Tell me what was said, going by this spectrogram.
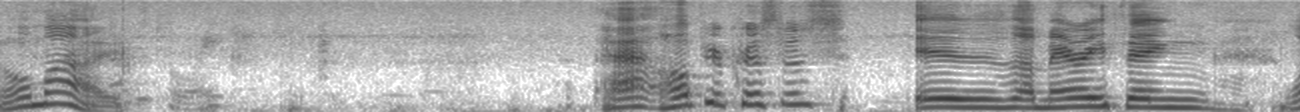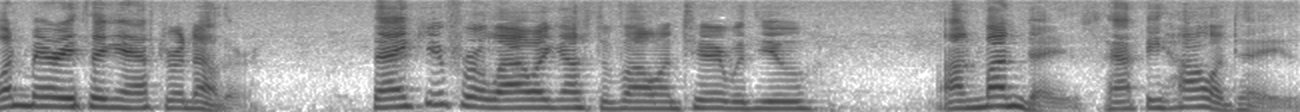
Oh my. Ha- hope your Christmas is a merry thing, one merry thing after another. Thank you for allowing us to volunteer with you on Mondays. Happy holidays.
